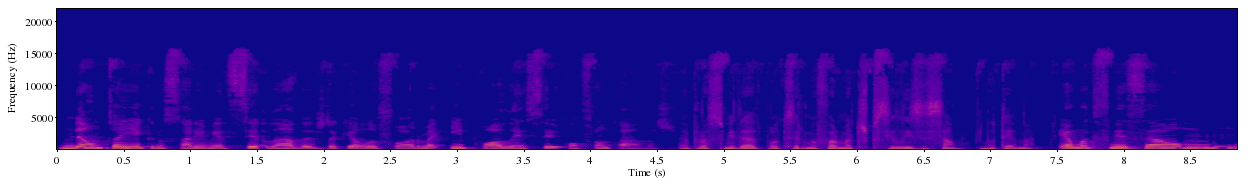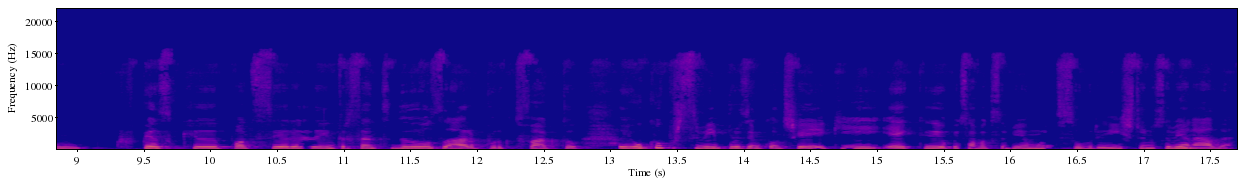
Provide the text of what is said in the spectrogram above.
não têm que necessariamente ser dadas daquela forma e podem ser confrontadas. A proximidade pode ser uma forma de especialização no tema. É uma definição penso que pode ser interessante de usar, porque de facto o que eu percebi, por exemplo, quando cheguei aqui, é que eu pensava que sabia muito sobre isto e não sabia nada.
